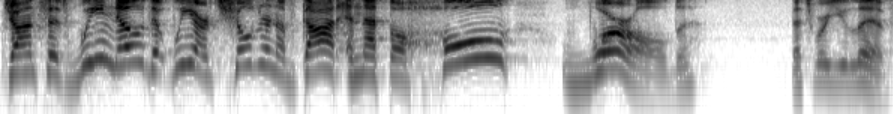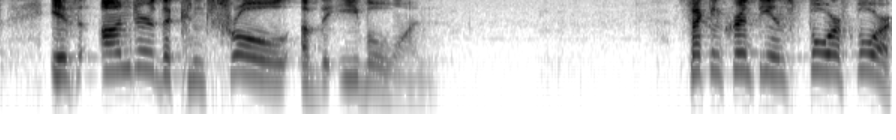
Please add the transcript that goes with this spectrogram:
John says, We know that we are children of God and that the whole world, that's where you live, is under the control of the evil one. 2 Corinthians 4 4.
